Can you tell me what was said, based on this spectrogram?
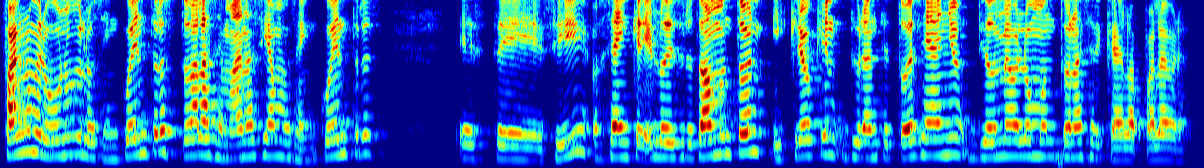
fan número uno de los encuentros. Todas las semanas hacíamos encuentros. Este, sí, o sea, lo disfrutaba un montón y creo que durante todo ese año Dios me habló un montón acerca de la palabra.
